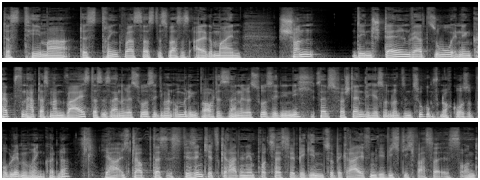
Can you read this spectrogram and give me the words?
das Thema des Trinkwassers, des Wassers allgemein schon den Stellenwert so in den Köpfen hat, dass man weiß, das ist eine Ressource, die man unbedingt braucht, das ist eine Ressource, die nicht selbstverständlich ist und uns in Zukunft noch große Probleme bringen könnte? Ja, ich glaube, das ist, wir sind jetzt gerade in dem Prozess, wir beginnen zu begreifen, wie wichtig Wasser ist. Und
